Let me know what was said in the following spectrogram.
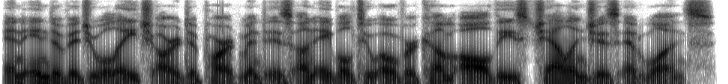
An individual HR department is unable to overcome all these challenges at once.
